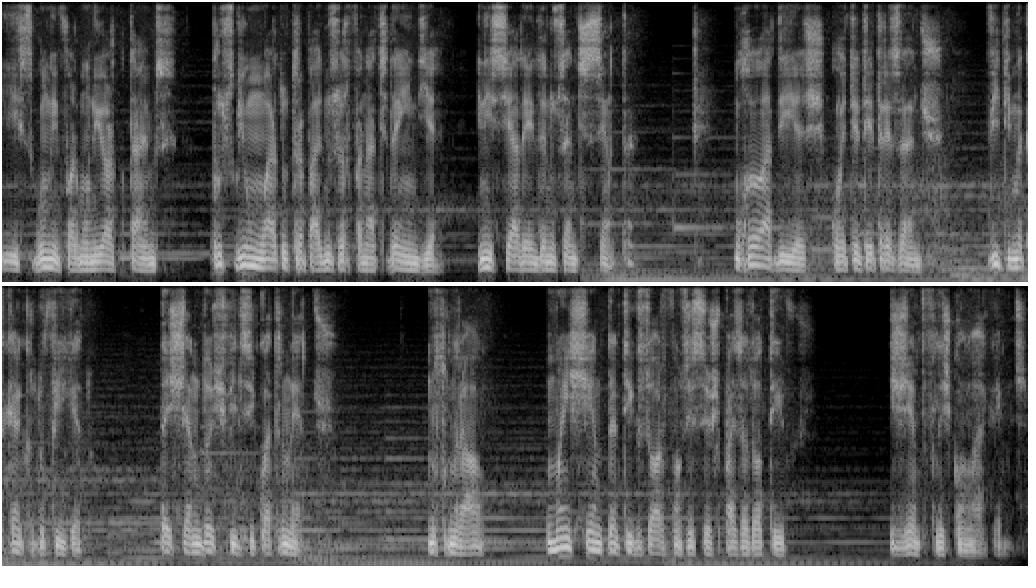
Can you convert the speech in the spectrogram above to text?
e, segundo informa o New York Times, prosseguiu um árduo trabalho nos orfanatos da Índia, iniciado ainda nos anos 60. Morreu há dias, com 83 anos, vítima de cancro do fígado, deixando dois filhos e quatro netos. No funeral, uma enchente de antigos órfãos e seus pais adotivos. Gente feliz com lágrimas.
